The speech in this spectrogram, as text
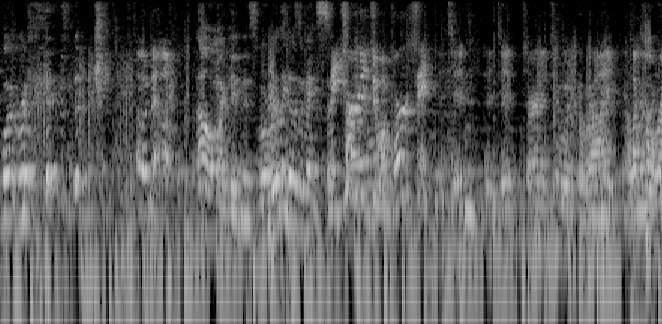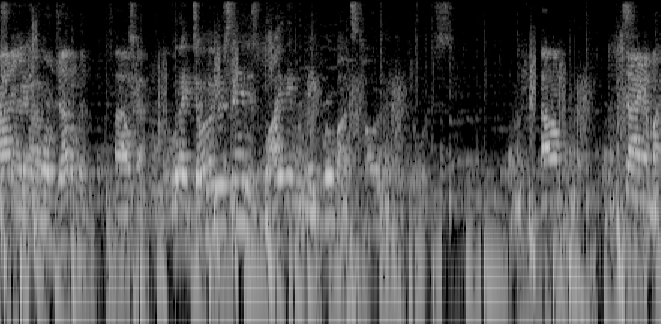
What, what, Oh no! oh my goodness. What really doesn't make sense. He turned into a person! It did. It did turn into a karate, I a karate this guy out. uniform gentleman. I also got cool What I don't understand is why they would make robots taller than their doors. Um, dynamite.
